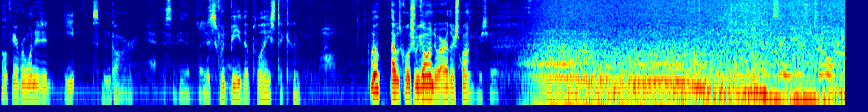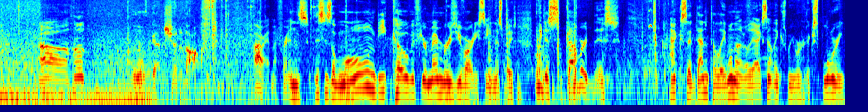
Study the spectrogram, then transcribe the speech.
Well, if you ever wanted to eat some gar, Yeah, this would be the place. this to would be the place to come. Wow. Well, that was cool. Should we go on to our other spot? we should. Uh huh. Oh, we gotta shut it off. All right, my friends. This is a long, deep cove. If you're members, you've already seen this place. We discovered this accidentally. Well, not really accidentally, because we were exploring.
